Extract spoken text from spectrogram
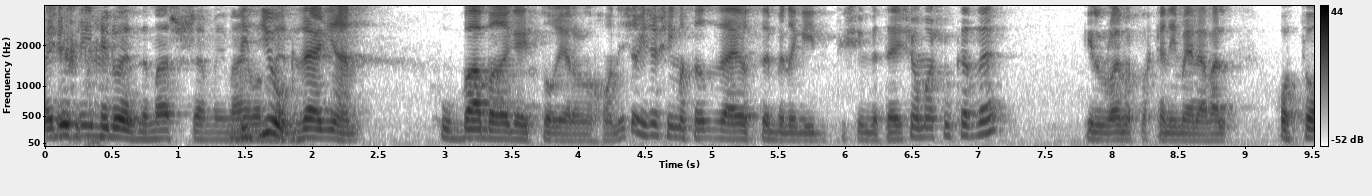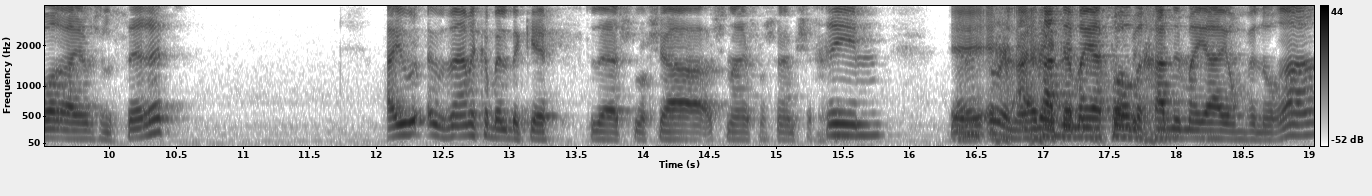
להמשכים. התחילו איזה משהו שם עם בדיוק. זה העניין. הוא בא ברגע ההיסטורי הלא נכון. יש הרגשה שאם הסרט הזה היה יוצא בנגיד 99 או משהו כזה, כאילו לא עם השחקנים האלה, אבל אותו הרעיון של סרט, היו, זה היה מקבל בכיף, אתה יודע, שלושה, שניים, שלושה המשכים. אה, אה, אחד הייתה מהם היה טוב. אחד מהם היה איום ונורא.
